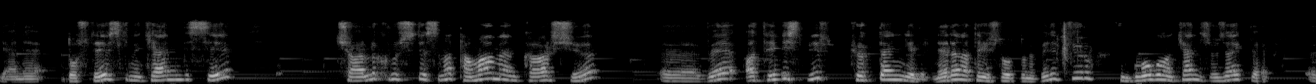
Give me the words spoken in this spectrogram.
yani Dostoyevski'nin kendisi Çarlık Rusyası'na tamamen karşı e, ve ateist bir kökten gelir. Neden ateist olduğunu belirtiyorum. Çünkü Gogol'un kendisi özellikle e,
